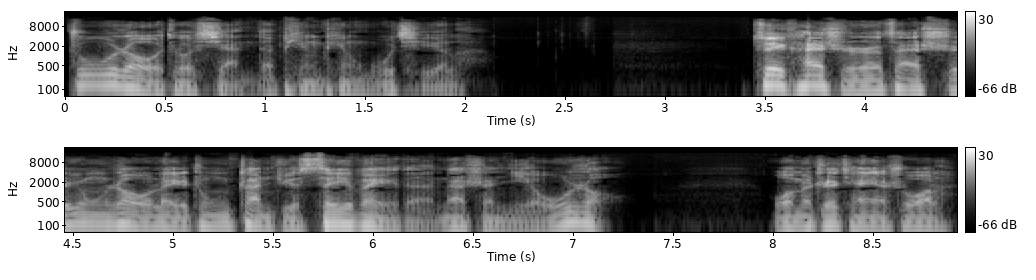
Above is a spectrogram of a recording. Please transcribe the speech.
猪肉就显得平平无奇了。最开始在食用肉类中占据 C 位的那是牛肉。我们之前也说了，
